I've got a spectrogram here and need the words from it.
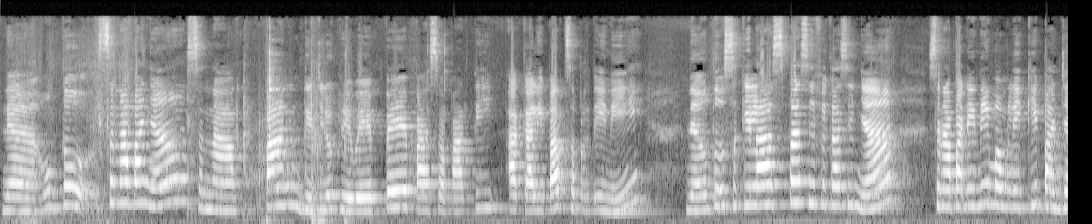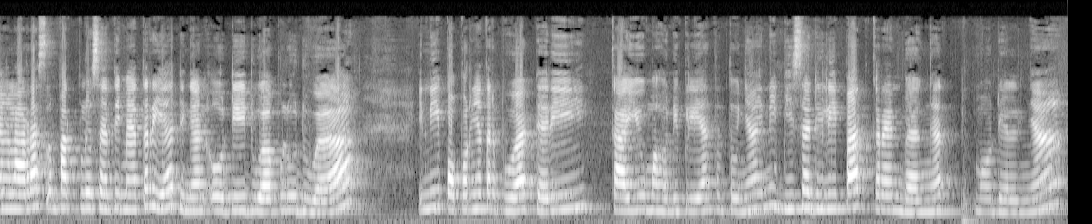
Nah, untuk senapannya, senapan gejluk DWP Pasopati akalipat seperti ini. Nah, untuk sekilas spesifikasinya, senapan ini memiliki panjang laras 40 cm ya dengan OD 22. Ini popornya terbuat dari kayu mahoni pilihan tentunya. Ini bisa dilipat, keren banget modelnya.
